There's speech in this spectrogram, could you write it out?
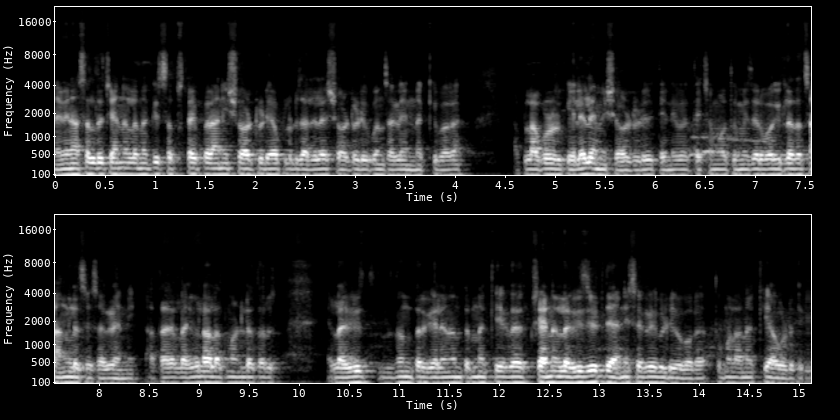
नवीन असाल तर चॅनलला नक्की सबस्क्राईब करा आणि शॉर्ट व्हिडिओ अपलोड झालेला आहे. शॉर्ट व्हिडिओ पण सगळ्यांनी नक्की बघा. आपला अपलोड केलेला आहे मी शॉर्ट व्हिडिओ त्याने त्याच्यामुळे तुम्ही जर बघितलं तर चांगलंच आहे सगळ्यांनी. आता लाईव्हला आलात म्हटलं तर लाईव्ह नंतर गेल्यानंतर नक्की एकदा चॅनलला व्हिजिट द्या आणि सगळे व्हिडिओ बघा. तुम्हाला नक्की आवडतील.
